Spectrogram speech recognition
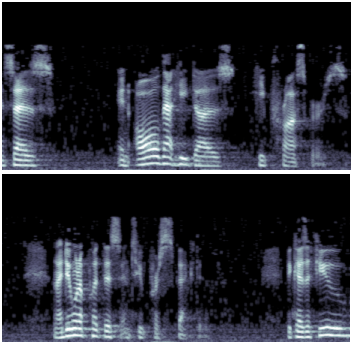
It says, in all that he does, he prospers. And I do want to put this into perspective. Because if you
